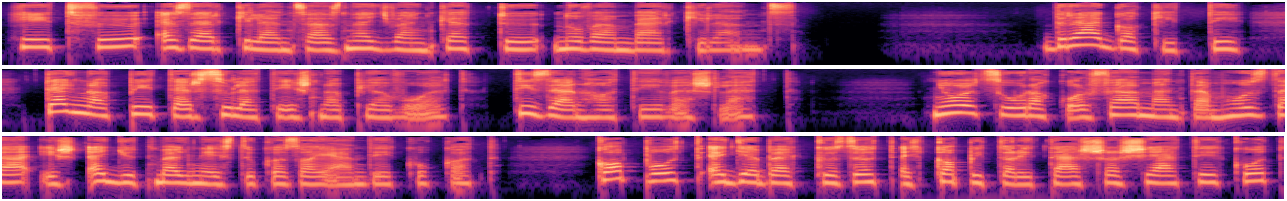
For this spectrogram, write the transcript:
Hétfő 1942. november 9 Drága Kitty, tegnap Péter születésnapja volt, 16 éves lett. Nyolc órakor felmentem hozzá, és együtt megnéztük az ajándékokat. Kapott egyebek között egy kapitali társasjátékot,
